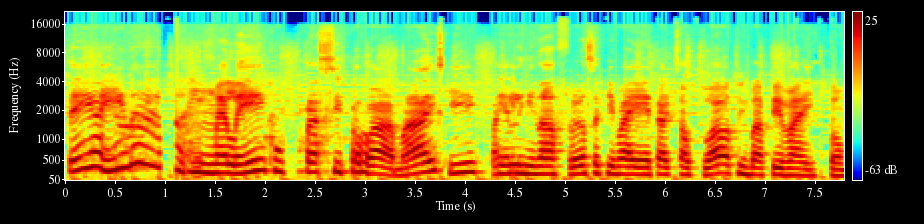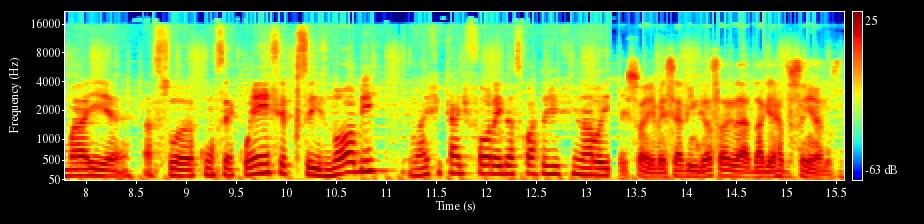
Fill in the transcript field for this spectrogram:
tem ainda um elenco para se provar, mas que vai eliminar a França, que vai entrar de salto alto, o Mbappé vai tomar aí a, a sua consequência por ser snob, vai ficar de fora aí das quartas de final aí. É isso aí, vai ser a vingança da, da Guerra dos 100 Anos. né?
